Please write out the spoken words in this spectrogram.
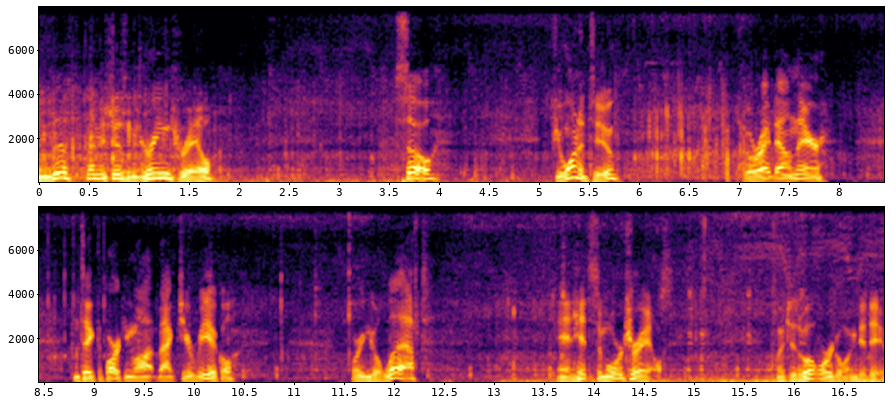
And this finishes the green trail. So if you wanted to go right down there and take the parking lot back to your vehicle or you can go left and hit some more trails which is what we're going to do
